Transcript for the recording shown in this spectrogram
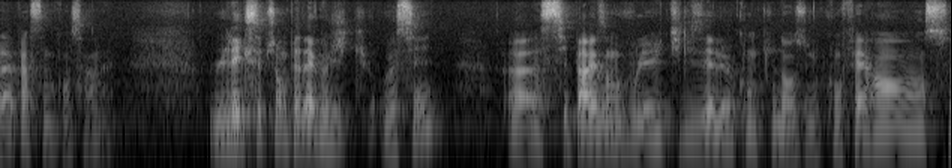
la personne concernée. L'exception pédagogique aussi, euh, si par exemple vous voulez utiliser le contenu dans une conférence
